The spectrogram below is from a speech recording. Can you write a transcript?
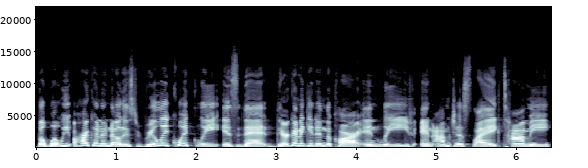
But what we are gonna notice really quickly is that they're gonna get in the car and leave. And I'm just like, Tommy,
